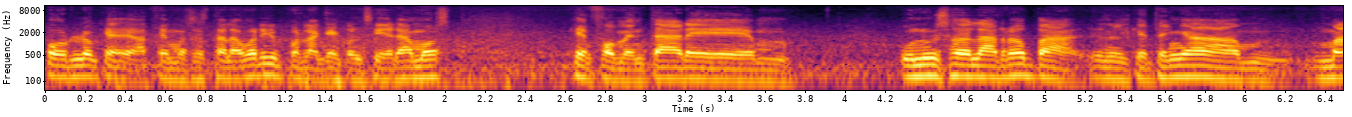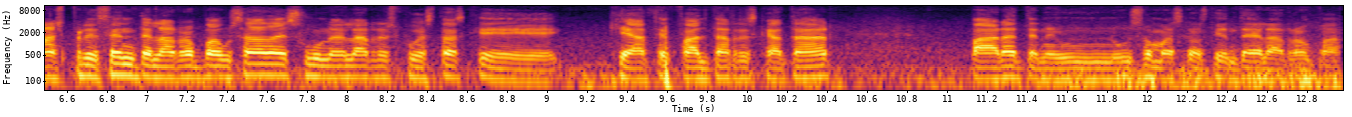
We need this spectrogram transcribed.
por lo que hacemos esta labor y por la que consideramos que fomentar eh, un uso de la ropa en el que tenga más presente la ropa usada es una de las respuestas que, que, hace falta rescatar para tener un uso más consciente de la ropa.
